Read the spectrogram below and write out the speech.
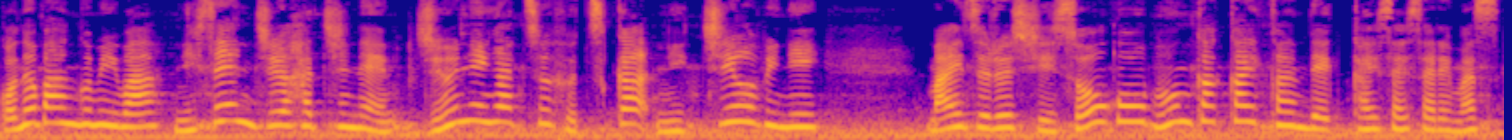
この番組は2018年12月2日日曜日に舞鶴市総合文化会館で開催されます。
